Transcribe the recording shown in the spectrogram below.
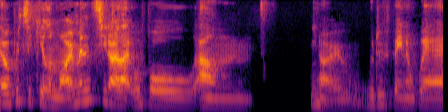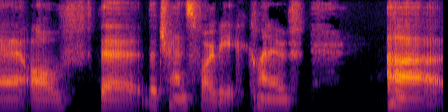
there were particular moments, you know, like we've all, um, you know, would have been aware of the the transphobic kind of uh,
